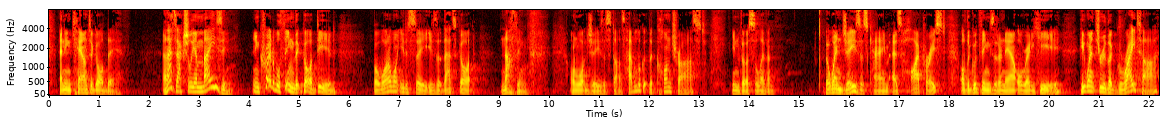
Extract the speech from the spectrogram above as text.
and encounter God there. And that's actually amazing. An incredible thing that God did. But what I want you to see is that that's got nothing on what Jesus does. Have a look at the contrast in verse 11. But when Jesus came as high priest of the good things that are now already here, he went through the greater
